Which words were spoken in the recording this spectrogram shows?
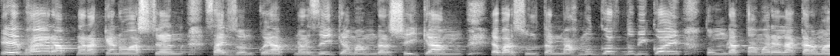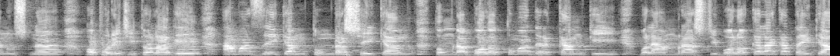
এ ভাইয়ার, আপনারা কেন আসছেন? চারজন কয়, আপনার যেই কাম, আমরার সেই কাম। এবার সুলতান মাহমুদ গজনবী কয়, তোমরা তো আমার এলাকার মানুষ না, অপরিচিত লাগে। আমার যেই কাম, তোমরা সেই কাম। তোমরা বলো, তোমাদের কাম কি? বলে, আমরা আসছি বলক এলাকা তাইকা।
